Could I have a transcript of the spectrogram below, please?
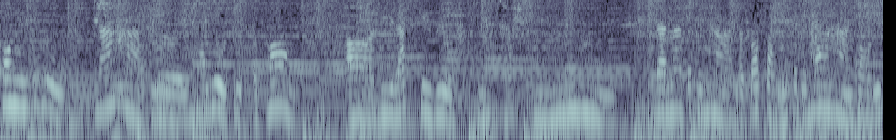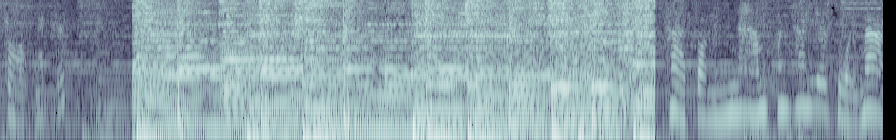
ห้องนี้จะอยู่หน้าหาดเลยนะคะอยู่ติดกับห้องดีลักซีวิลนะคะอืมด้านหน้าจะเป็นหาดแล้วก็ฝั่งนี้จะเป็นห้องอาหารของรีสอร์ทนะคะาดฝั่งนี้น้ำค่อนข้างจะสวยมาก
